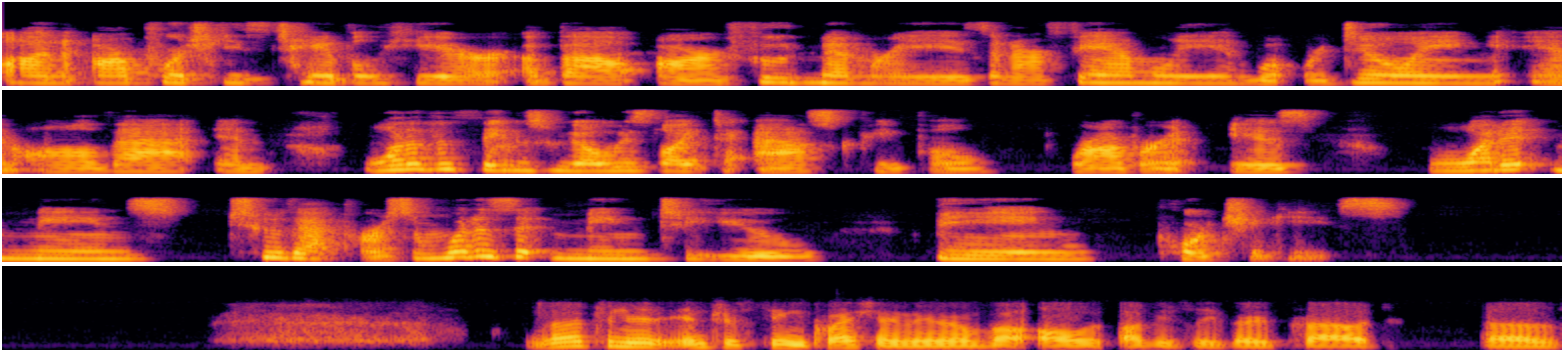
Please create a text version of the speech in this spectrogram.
on our Portuguese table here about our food memories and our family and what we're doing and all that. And one of the things we always like to ask people, Robert, is what it means to that person. What does it mean to you being Portuguese? Well, that's an interesting question. I mean, I'm obviously very proud of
